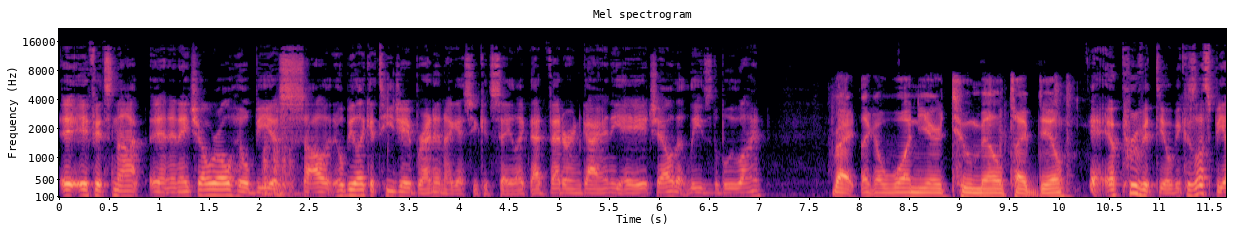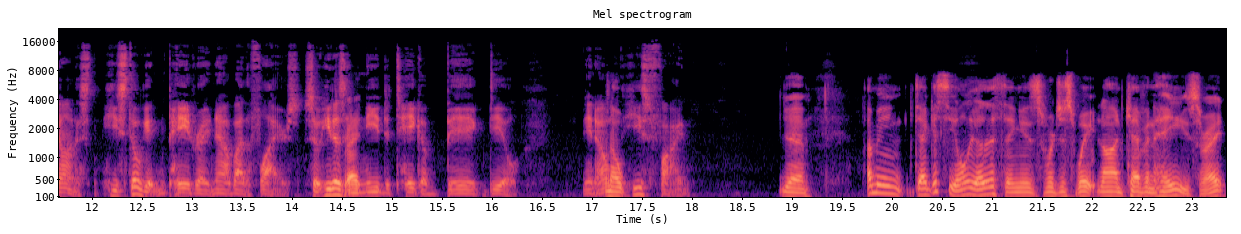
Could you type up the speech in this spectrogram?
If it's not an NHL role, he'll be a solid, he'll be like a TJ Brennan, I guess you could say, like that veteran guy in the AHL that leads the blue line. Right, like a one year, two mil type deal. Yeah, a prove it deal, because let's be honest, he's still getting paid right now by the Flyers. So he doesn't Right. need to take a big deal. You know, Nope. he's fine. Yeah. I mean, I guess the only other thing is we're just waiting on Kevin Hayes, right?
